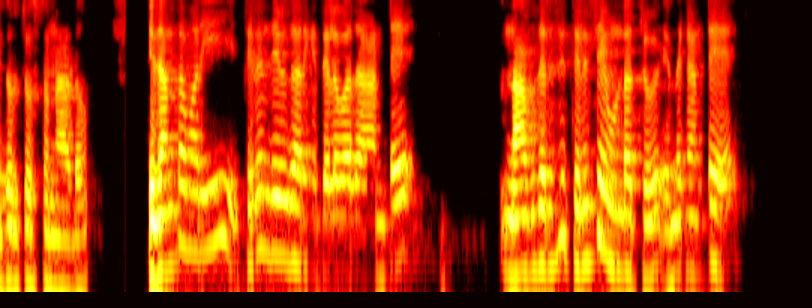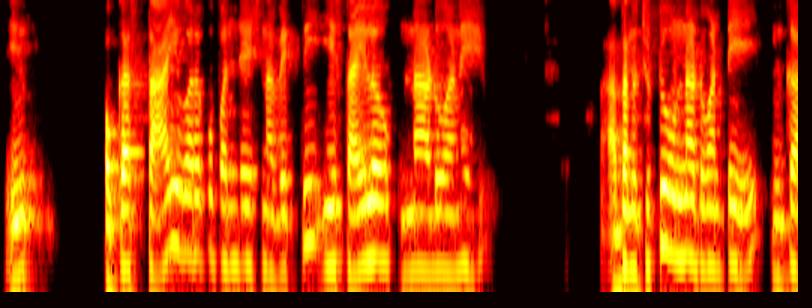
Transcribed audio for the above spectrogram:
ఎదురు చూస్తున్నాడు ఇదంతా మరి చిరంజీవి గారికి తెలియదా అంటే నాకు తెలిసి తెలిసే ఉండొచ్చు. ఎందుకంటే ఒక స్థాయి వరకు పనిచేసిన వ్యక్తి ఈ స్థాయిలో ఉన్నాడు అని అతని చుట్టూ ఉన్నటువంటి ఇంకా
